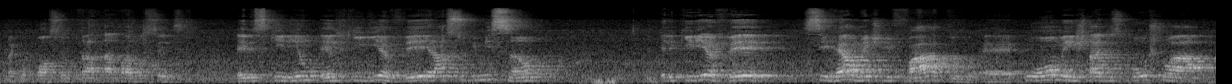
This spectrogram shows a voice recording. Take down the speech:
como é que eu posso tratar para vocês? Eles queriam, ele queria ver a submissão. Ele queria ver se realmente de fato é, o homem está disposto a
